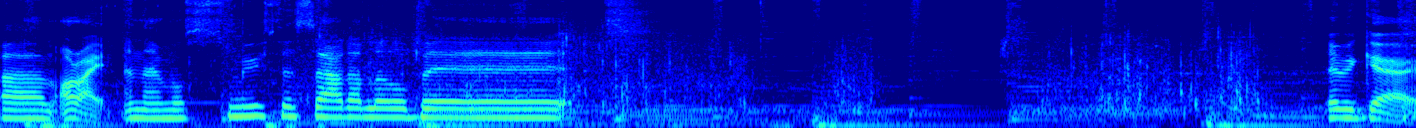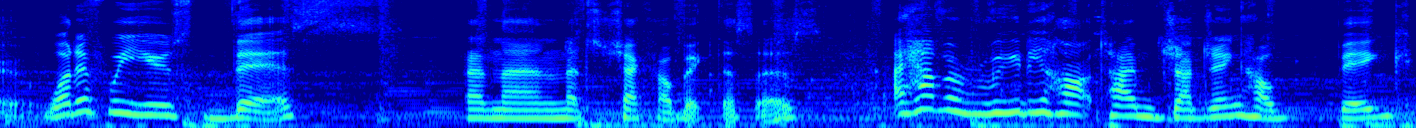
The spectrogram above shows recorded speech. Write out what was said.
Um all right and then we'll smooth this out a little bit. There we go. What if we use this and then let's check how big this is. I have a really hard time judging how big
